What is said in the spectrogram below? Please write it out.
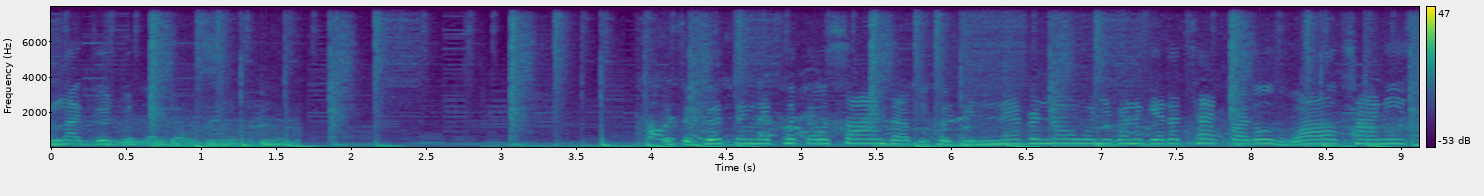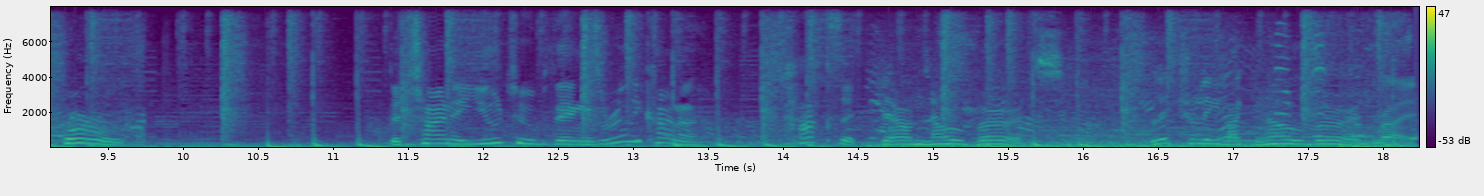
I'm not good with Legos. It's a good thing they put those signs up because you never know when you're gonna get attacked by those wild Chinese squirrels. The China YouTube thing is really kind of toxic. There are no birds. Literally, like no birds. Right.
